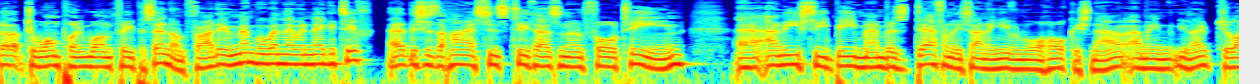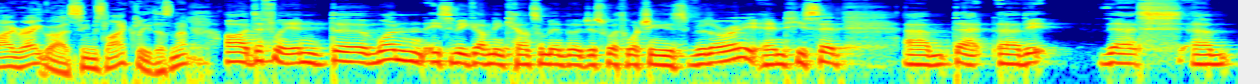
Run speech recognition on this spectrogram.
got up to 1.13% on Friday. Remember when they were negative? Uh, this is the highest since 2014. Uh, and ECB members definitely sounding even more hawkish now. I mean, you know, July rate rise seems likely, doesn't it? Oh, definitely. And the one ECB governing council member just worth watching is Villeroy, and he said um, that uh, the that um,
